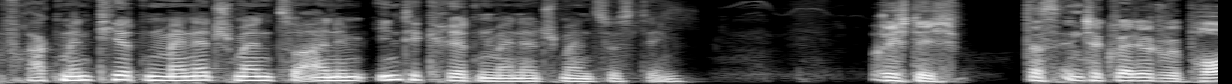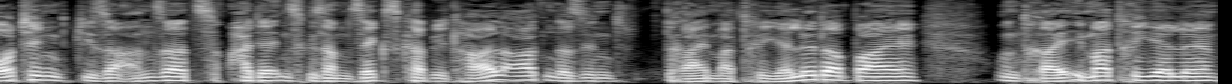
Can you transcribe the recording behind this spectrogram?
fragmentierten Management zu einem integrierten Managementsystem. Richtig. Das Integrated Reporting, dieser Ansatz, hat ja insgesamt sechs Kapitalarten. Da sind drei materielle dabei und drei immaterielle.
